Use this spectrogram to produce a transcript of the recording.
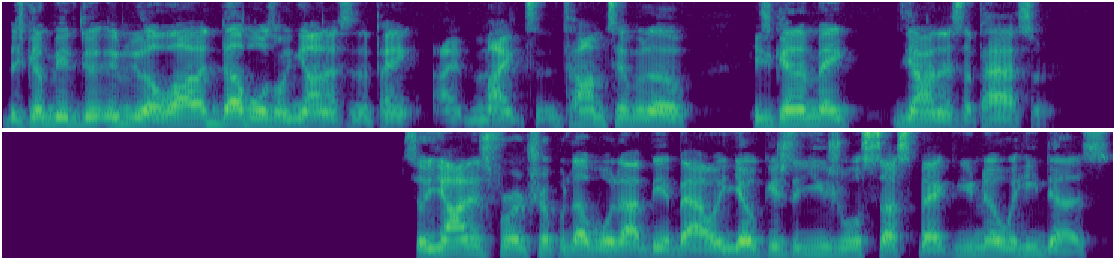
There's going to be a lot of doubles on Giannis in the paint. I, Mike Tom Thibodeau, he's going to make Giannis a passer. So Giannis for a triple double would not be a bad one. Jokic, the usual suspect. You know what he does.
